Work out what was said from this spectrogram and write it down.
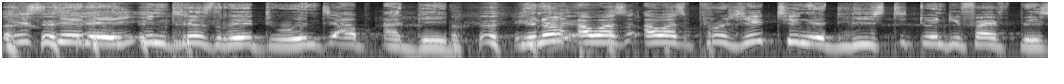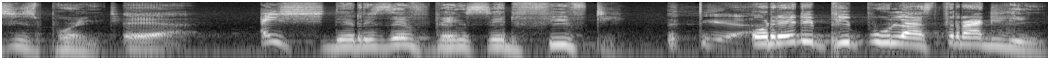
Yesterday, interest rate went up again. You know, I was I was projecting at least 25 basis point. Yeah. Eish, the Reserve Bank said 50. Yeah. Already people are struggling.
